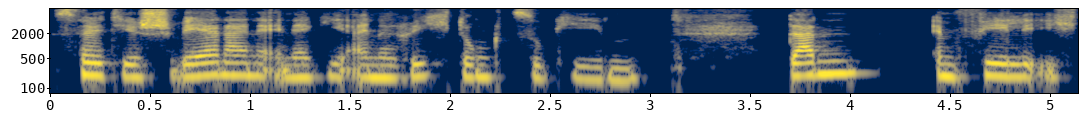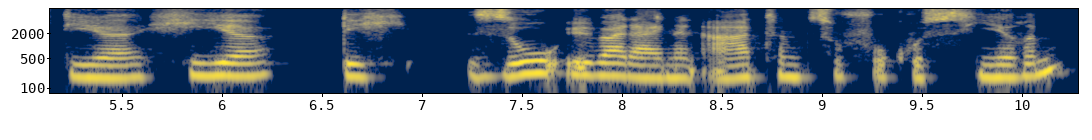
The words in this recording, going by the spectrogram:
Es fällt dir schwer, deine Energie eine Richtung zu geben. Dann empfehle ich dir hier, dich so über deinen Atem zu fokussieren,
